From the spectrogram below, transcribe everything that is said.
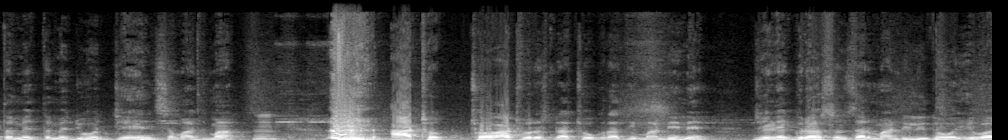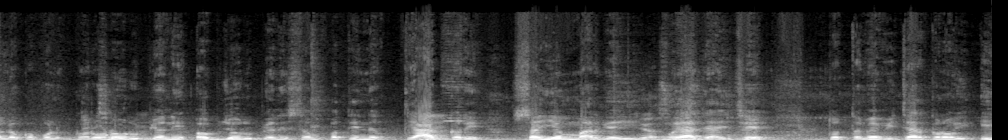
તમે તમે જુઓ જૈન સમાજમાં આઠ છ આઠ વર્ષના છોકરાથી માંડીને જેણે ગ્રહ સંસાર માંડી લીધો હોય એવા લોકો પણ કરોડો રૂપિયાની અબજો રૂપિયાની સંપત્તિને ત્યાગ કરી સંયમ માર્ગે વયા જાય છે. તો તમે વિચાર કરો એ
